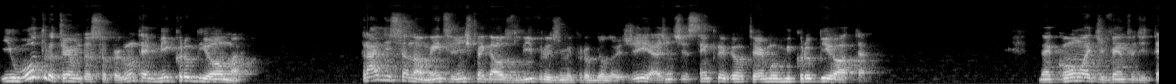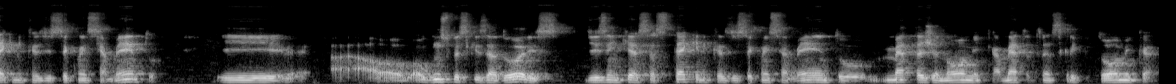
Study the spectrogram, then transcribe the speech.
E o outro termo da sua pergunta é microbioma, Tradicionalmente, se a gente pegar os livros de microbiologia, a gente sempre vê o termo microbiota. Né? Com o advento de técnicas de sequenciamento, e alguns pesquisadores dizem que essas técnicas de sequenciamento, metagenômica, metatranscriptômica,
